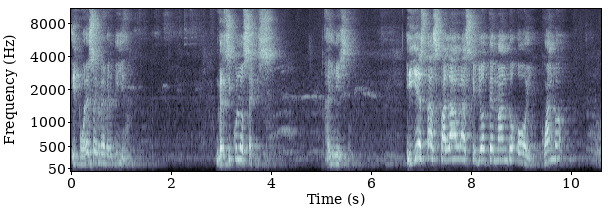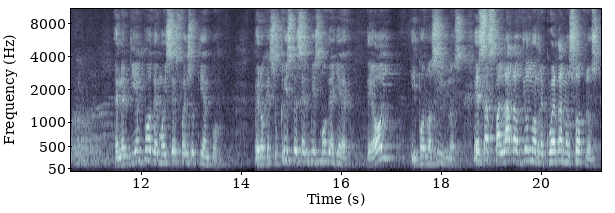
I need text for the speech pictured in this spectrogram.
Y por eso hay rebeldía. Versículo 6. Ahí mismo. Y estas palabras que yo te mando hoy, ¿cuándo? En el tiempo de Moisés fue en su tiempo, pero Jesucristo es el mismo de ayer, de hoy y por los siglos. Esas palabras Dios nos recuerda a nosotros.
